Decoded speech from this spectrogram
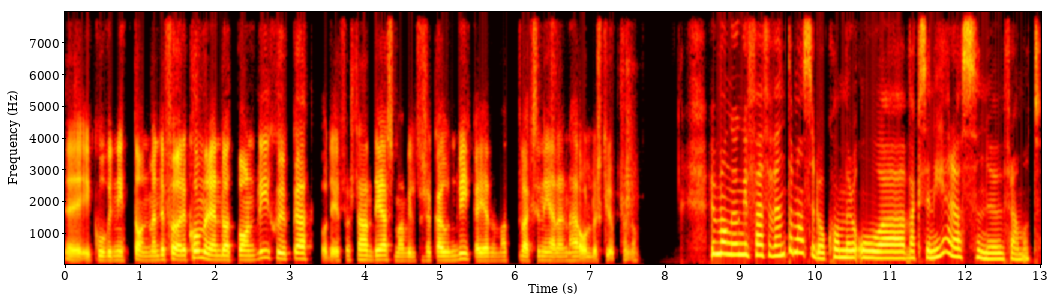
eh, i covid-19. Men det förekommer ändå att barn blir sjuka och det är i första hand det som man vill försöka undvika genom att vaccinera den här åldersgruppen. Hur många ungefär förväntar man sig då kommer att vaccineras nu framåt?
